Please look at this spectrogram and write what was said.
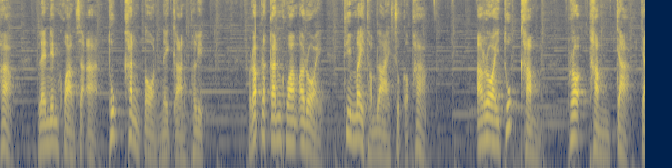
ภาพ และเน้นความสะอาดทุกขั้นตอนในการผลิต รับประกันความอร่อยที่ไม่ทำลายสุขภาพ อร่อยทุกคำเพราะทำจากใจ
